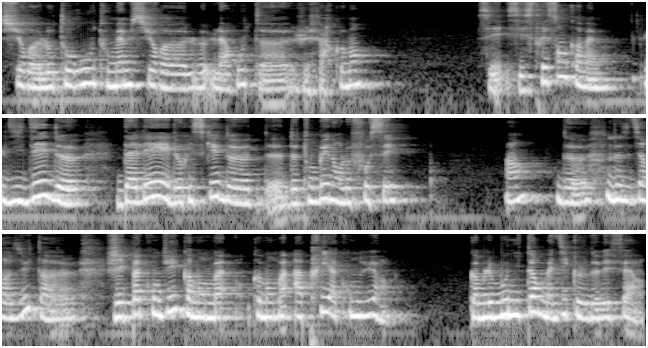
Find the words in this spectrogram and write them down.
sur l'autoroute ou même sur la route, je vais faire comment? C'est stressant quand même. L'idée de d'aller et de risquer de, tomber dans le fossé. Hein de, de, se dire zut, j'ai pas conduit comme on m'a appris à conduire, comme le moniteur m'a dit que je devais faire.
